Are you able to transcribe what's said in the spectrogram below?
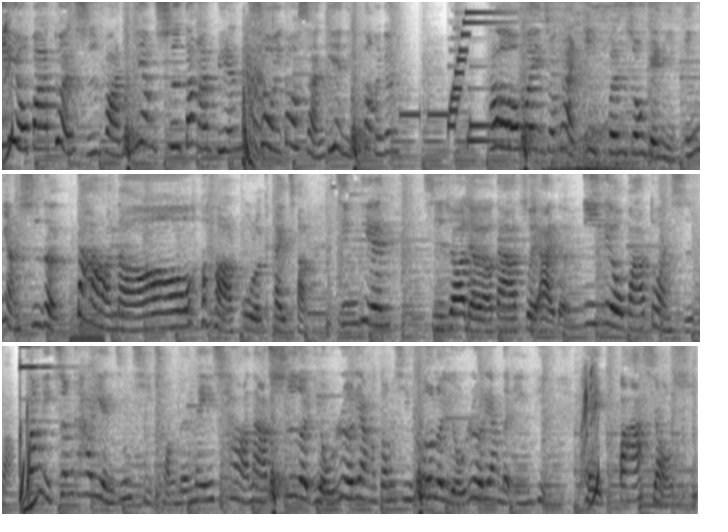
一六八断食法，你那样吃，当然别人受一道闪电，你胖的跟。Hello，欢迎收看一分钟给你营养师的大脑，哈哈，过了开场，今天其实就要聊聊大家最爱的一六八断食法。当你睁开眼睛起床的那一刹那，吃了有热量的东西，喝了有热量的饮品，嘿，八小时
